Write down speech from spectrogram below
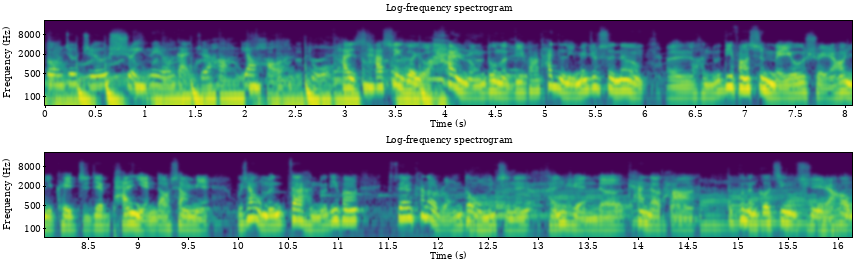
洞就只有水那种感觉好要好很。它它是一个有旱溶洞的地方，它里面就是那种嗯很多地方是没有水，然后你可以直接攀岩到上面，不像我们在很多地方虽然看到溶洞，我们只能很远的看到它，都不能够进去，然后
